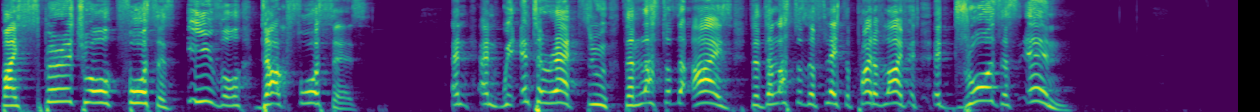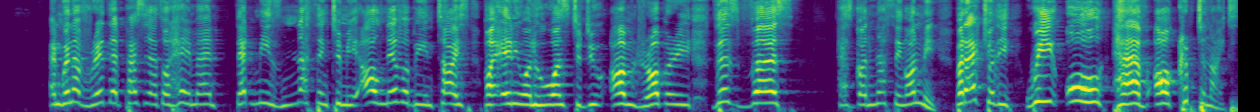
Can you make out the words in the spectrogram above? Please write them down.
by spiritual forces, evil, dark forces and, and we interact through the lust of the eyes, the, the lust of the flesh, the pride of life. It, it draws us in. And when I've read that passage, I thought, hey man, that means nothing to me. I'll never be enticed by anyone who wants to do armed robbery. This verse has got nothing on me. But actually, we all have our kryptonite.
